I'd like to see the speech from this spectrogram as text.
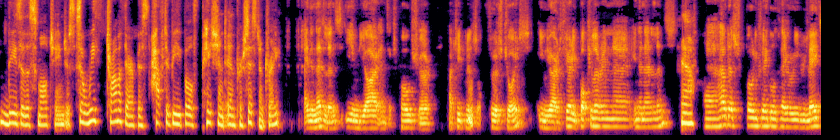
These are the small changes. So we trauma therapists have to be both patient and persistent, right? In the Netherlands, EMDR and exposure are treatments of first choice. EMDR is very popular in, uh, in the Netherlands. Yeah. Uh, how does polyvagal theory relate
